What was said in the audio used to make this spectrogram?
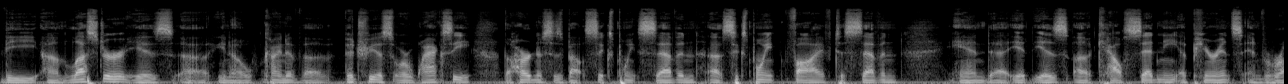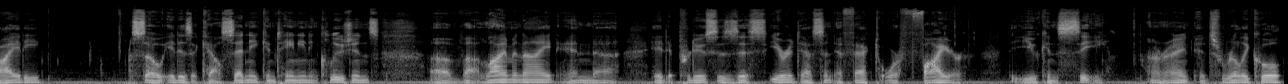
The um, luster is, uh, you know, kind of uh, vitreous or waxy. The hardness is about 6.7, uh, 6.5 to 7, and it is a chalcedony appearance and variety. So it is a chalcedony containing inclusions of uh, limonite, and uh, it, it produces this iridescent effect or fire that you can see. All right, it's really cool.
